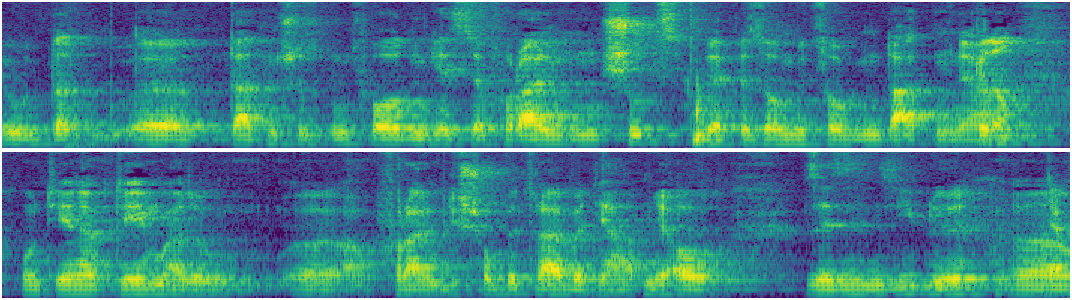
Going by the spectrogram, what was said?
EU-Datenschutzgrundverordnung geht es ja vor allem um Schutz der personenbezogenen Daten. Ja. Genau. Und je nachdem, also äh, vor allem die Shop-Betreiber, die haben ja auch sehr sensible äh, ja.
